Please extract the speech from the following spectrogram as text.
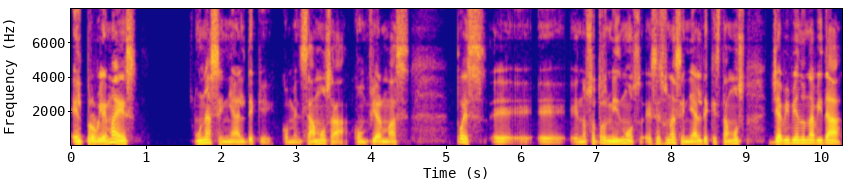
El problema es una señal de que comenzamos a confiar más pues eh, eh, en nosotros mismos. Esa es una señal de que estamos ya viviendo una vida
